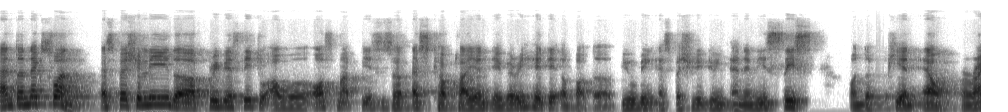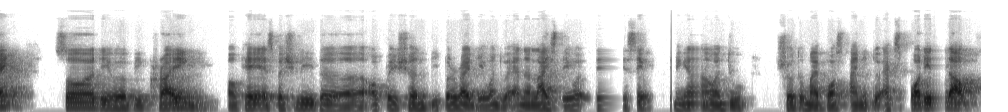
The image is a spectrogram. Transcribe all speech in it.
And the next one, especially the previously to our all smart SQL client, they very hated about the viewing, especially doing analysis on the P&L, all right? So they will be crying, okay? Especially the operation people, right? They want to analyze, they, they, they say, I want to show to my boss, I need to export it out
